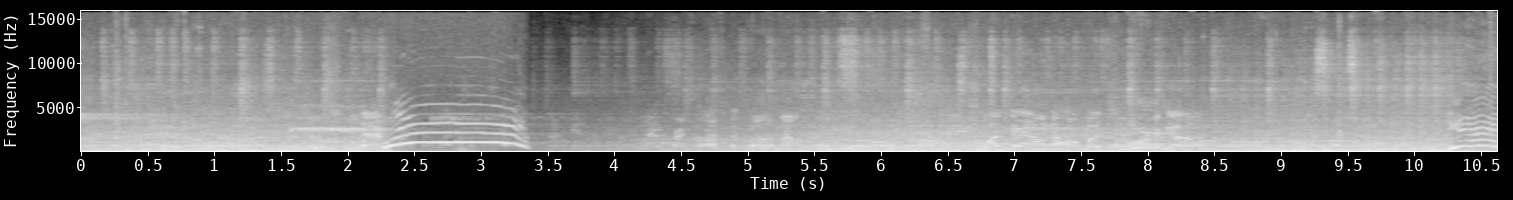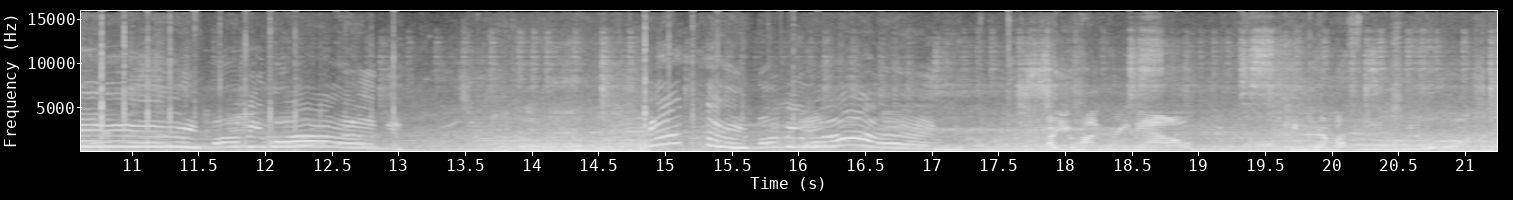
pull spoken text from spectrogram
Are you hungry now? Can Grandma feed you?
